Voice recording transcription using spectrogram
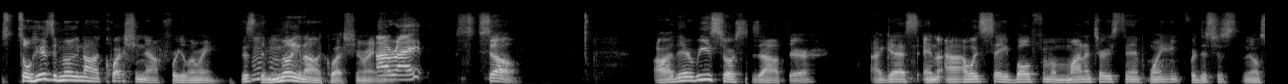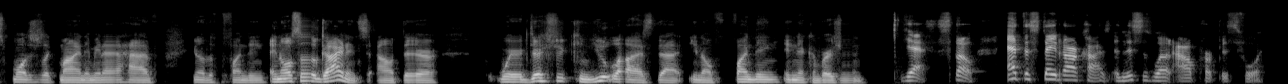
So here's a million dollar question now for you, Lorraine. This is mm-hmm. the million dollar question right now. All right. So, are there resources out there? I guess, and I would say both from a monetary standpoint for districts, you know, small districts like mine, they may not have, you know, the funding and also guidance out there where district can utilize that, you know, funding in their conversion. Yes. So at the state archives, and this is what our purpose for,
